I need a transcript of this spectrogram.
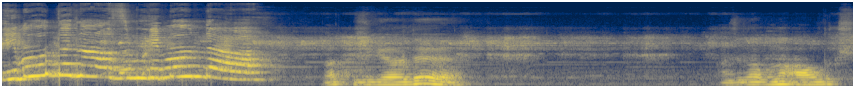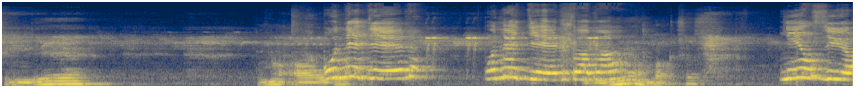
Limon da lazım, limon da. Bak bizi gördü. Acaba bunu aldık şimdi. Bunu aldık. Bu nedir? Bu nedir baba? Bilmiyorum bakacağız. Ne yazıyor?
